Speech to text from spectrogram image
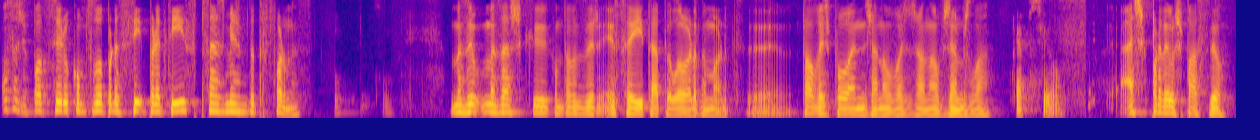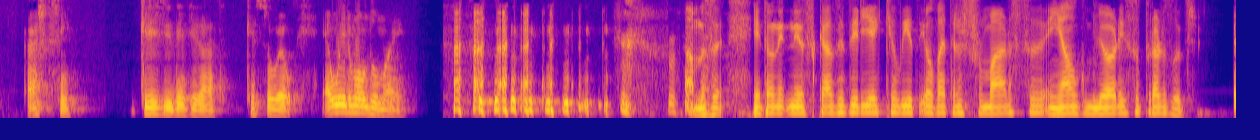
Ou seja, pode ser o computador para, si, para ti se precisares mesmo da performance. Mas, eu, mas acho que, como estava a dizer, esse aí está pela hora da morte. Eh, talvez para o ano já não, já não vejamos lá. É possível. Acho que perdeu o espaço dele. Acho que sim. Crise de identidade. Quem sou eu? É um irmão do meio. Ah, mas eh, então ne- nesse caso eu diria que ele, ele vai transformar-se em algo melhor e superar os outros.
